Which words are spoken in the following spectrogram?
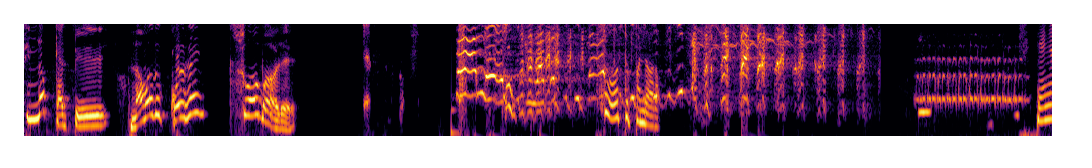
சின்ன தட்டு நமது கொள்கை சோபாடு. சோத்து பண்டாரம். ஏங்க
